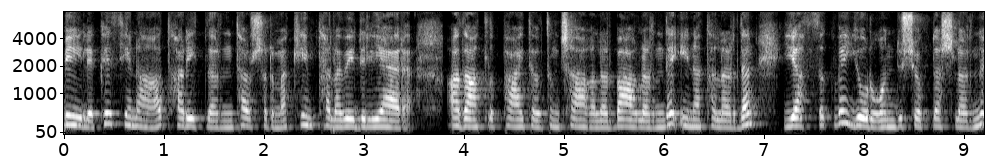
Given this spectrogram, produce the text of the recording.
beýleki senagat harytlaryny tabşyrmak hem talap edilýär. Azatlyk paýtagtyň çagalar baglarynda ene-atalardan ýassyk we ýorgan-düşek daşlaryny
